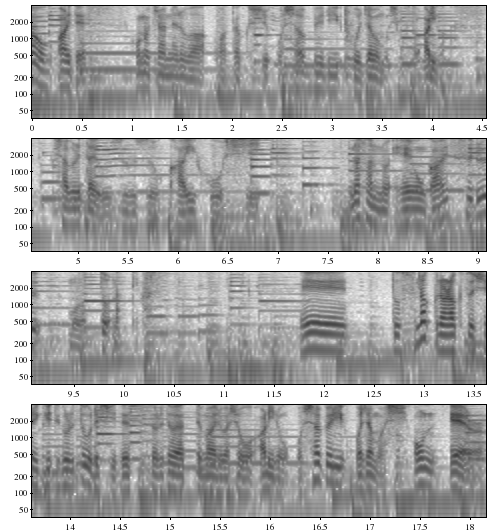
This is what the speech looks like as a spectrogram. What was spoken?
ありです。このチャンネルは私、おしゃべりお邪魔しことありが、しゃべりたいうずうずを解放し、皆さんの平穏を害するものとなっています。えー、っと、スナックの楽と一緒に聞いてくれると嬉しいです。それではやってまいりましょう。アリのおしゃべりお邪魔し、オンエア。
